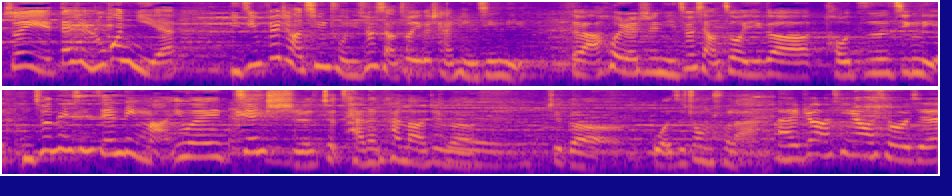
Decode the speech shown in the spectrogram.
所以，但是如果你已经非常清楚，你就想做一个产品经理，对吧？或者是你就想做一个投资经理，你就内心坚定嘛，因为坚持就才能看到这个这个果子种出来。哎，这样听上去，我觉得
